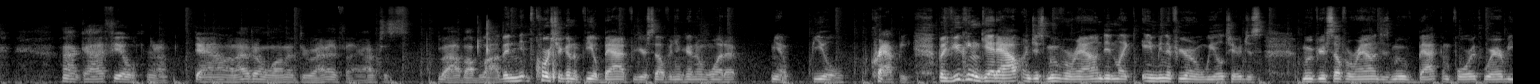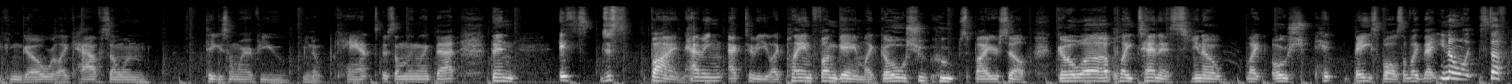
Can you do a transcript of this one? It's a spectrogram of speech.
I feel, you know, down. I don't want to do anything. I'm just blah blah blah. Then of course you're going to feel bad for yourself and you're going to want to you know feel crappy. But if you can get out and just move around and like even if you're in a wheelchair just move yourself around just move back and forth wherever you can go or like have someone take you somewhere if you you know can't or something like that then it's just fine. Having activity like playing fun game like go shoot hoops by yourself. Go uh play tennis you know like oh hit baseball stuff like that. You know like stuff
